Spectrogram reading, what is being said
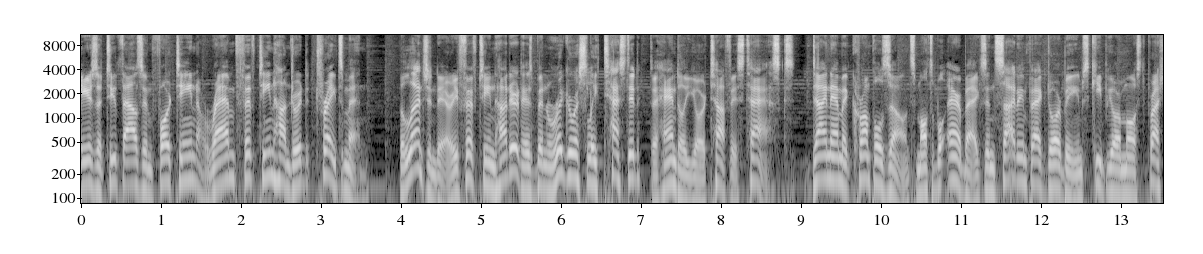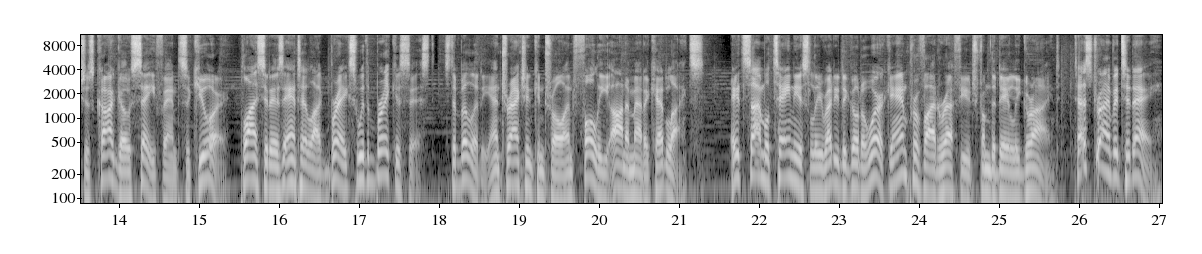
Here's a 2014 Ram 1500 Tradesman. The legendary 1500 has been rigorously tested to handle your toughest tasks. Dynamic crumple zones, multiple airbags, and side impact door beams keep your most precious cargo safe and secure. Plus, it has anti-lock brakes with brake assist, stability and traction control, and fully automatic headlights. It's simultaneously ready to go to work and provide refuge from the daily grind. Test drive it today.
